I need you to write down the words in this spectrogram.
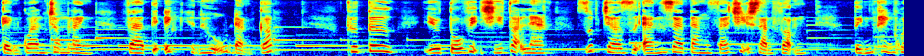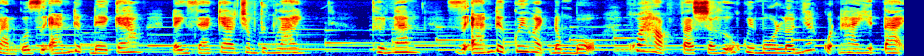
cảnh quan trong lành và tiện ích hiện hữu đẳng cấp. Thứ tư, yếu tố vị trí tọa lạc giúp cho dự án gia tăng giá trị sản phẩm, tính thanh khoản của dự án được đề cao, đánh giá cao trong tương lai. Thứ năm, dự án được quy hoạch đồng bộ, khoa học và sở hữu quy mô lớn nhất quận 2 hiện tại,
